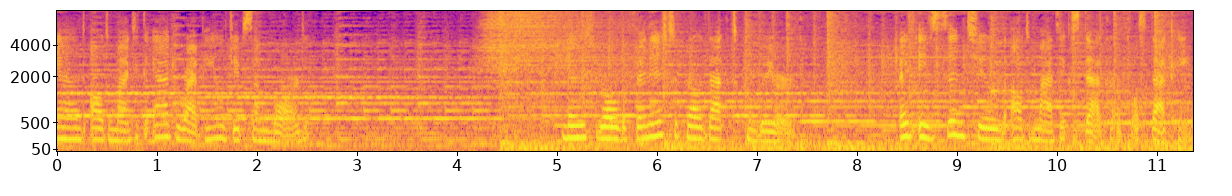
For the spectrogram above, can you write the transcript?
and automatic edge wrapping of gypsum board, then throw the finished product conveyor. It is sent to the automatic stacker for stacking.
